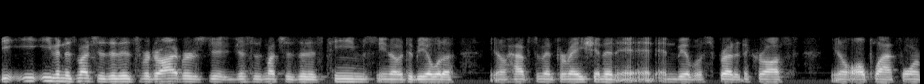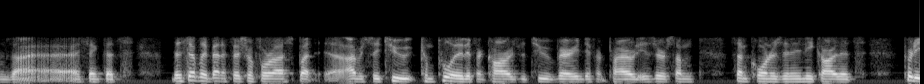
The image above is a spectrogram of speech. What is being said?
e- even as much as it is for drivers, just as much as it is teams, you know, to be able to you know have some information and and, and be able to spread it across you know all platforms. I, I think that's that's definitely beneficial for us. But uh, obviously, two completely different cars with two very different priorities. There are some some corners in any IndyCar that's pretty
